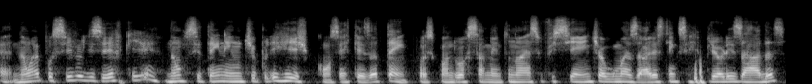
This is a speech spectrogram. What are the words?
É, não é possível dizer que não se tem nenhum tipo de risco, com certeza tem, pois quando o orçamento não é suficiente, algumas áreas têm que ser priorizadas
